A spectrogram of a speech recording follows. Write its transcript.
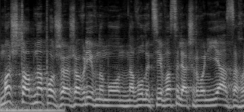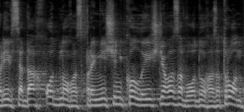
Масштабна пожежа в Рівному на вулиці Василя Червонія загорівся дах одного з приміщень колишнього заводу Газотрон.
